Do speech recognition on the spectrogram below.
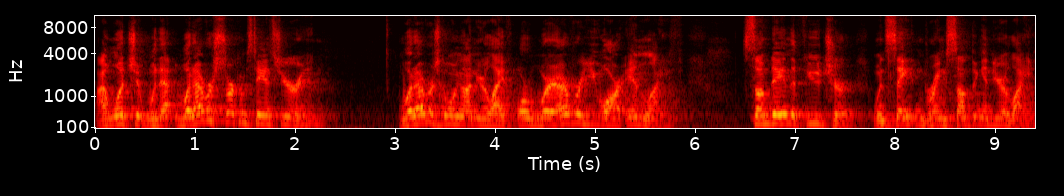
I want you, whatever circumstance you're in, whatever's going on in your life, or wherever you are in life, someday in the future, when Satan brings something into your life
